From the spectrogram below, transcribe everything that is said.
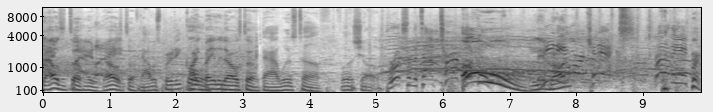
that was a tough move. That was tough. That was pretty cool. Mike Bailey, that was tough. That was tough, for sure. Brooks from the top turnbuckle. Oh! LeBron, Meteor connects. Right on the apron.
